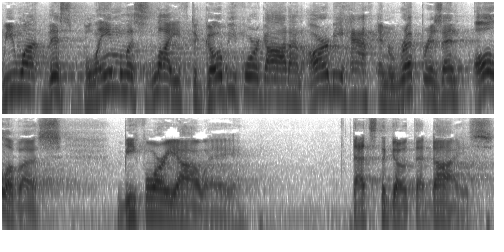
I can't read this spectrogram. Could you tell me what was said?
we want this blameless life to go before God on our behalf and represent all of us before Yahweh. That's the goat that dies.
